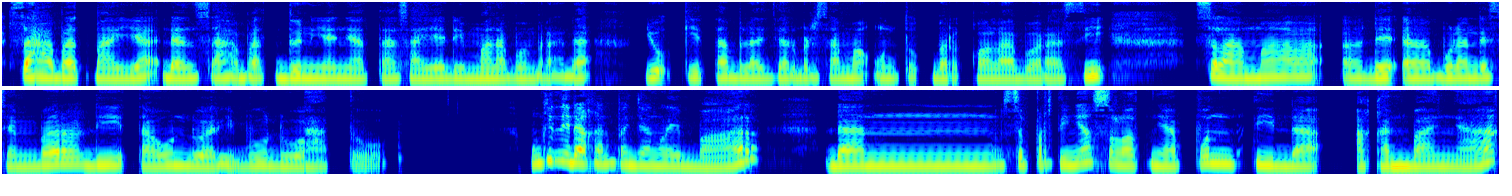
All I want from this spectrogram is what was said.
sahabat Maya dan sahabat dunia nyata saya di mana pun berada, Yuk kita belajar bersama untuk berkolaborasi selama uh, de, uh, bulan Desember di tahun 2021. Mungkin tidak akan panjang lebar dan sepertinya slotnya pun tidak akan banyak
